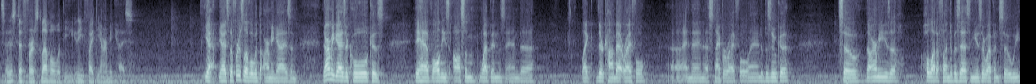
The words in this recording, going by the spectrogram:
So this is the first level with the you fight the army guys. Yeah, yeah, it's the first level with the army guys, and the army guys are cool because they have all these awesome weapons and uh, like their combat rifle, uh, and then a sniper rifle and a bazooka. So the army is a whole lot of fun to possess and use their weapons. So we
